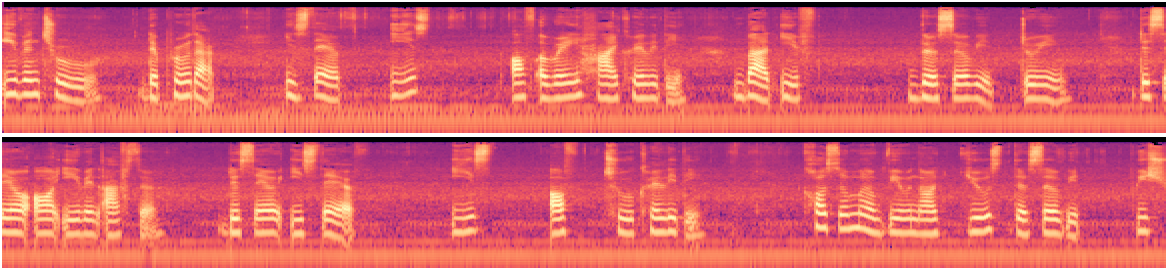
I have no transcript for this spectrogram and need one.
even though the product itself is of a very high quality but if the service during the sale or even after. The sale itself is of too quality. Customer will not use the service which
